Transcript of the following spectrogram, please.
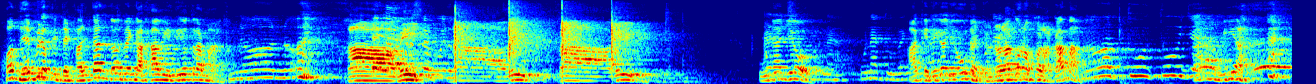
Joder, pero que te faltan dos. Venga, Javi, di otra más. No, no. Javi. Javi, Javi. Una yo. Una, una tú, venga. Ah, que diga yo una, yo no la conozco la cama. No, tú, tuya. Ah, mía.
